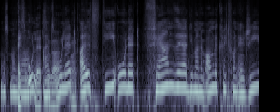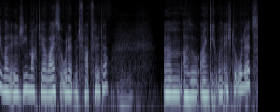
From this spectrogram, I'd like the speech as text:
muss man Als sagen. OLED als sogar? OLED, Okay. als die OLED-Fernseher, die man im Augenblick kriegt von LG, weil LG macht ja weiße OLED mit Farbfilter. Ähm, also eigentlich unechte OLEDs.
